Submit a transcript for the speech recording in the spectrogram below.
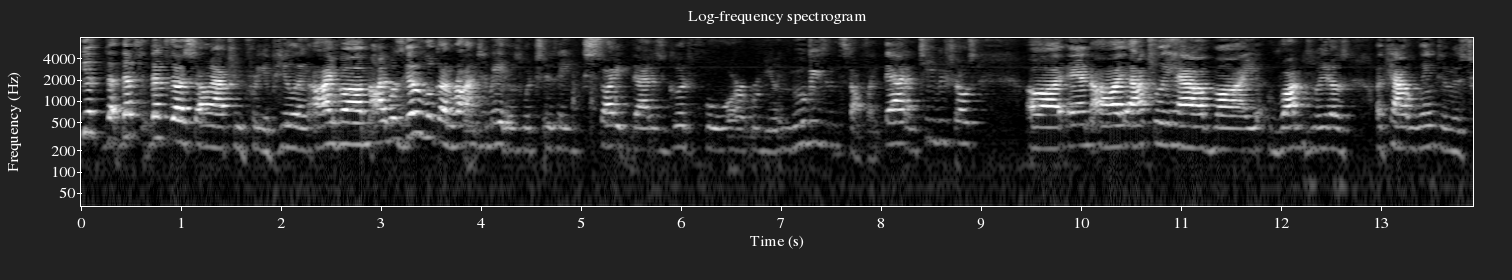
Yeah, that, that's that does sound actually pretty appealing. I've um I was gonna look on Rotten Tomatoes, which is a site that is good for reviewing movies and stuff like that and TV shows. Uh, and I actually have my Rotten Tomatoes account linked in the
